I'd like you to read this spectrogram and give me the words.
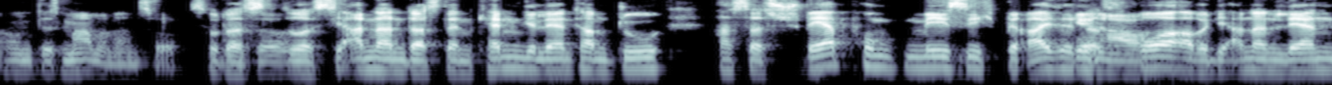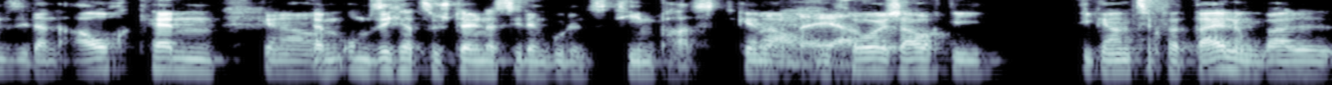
und das machen wir dann so. So dass, So. so dass die anderen das dann kennengelernt haben. Du hast das schwerpunktmäßig, bereitet das Genau. vor, aber die anderen lernen sie dann auch kennen, Genau. ähm, um sicherzustellen, dass sie dann gut ins Team passt. Genau. Und so ist auch die, die ganze Verteilung, weil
